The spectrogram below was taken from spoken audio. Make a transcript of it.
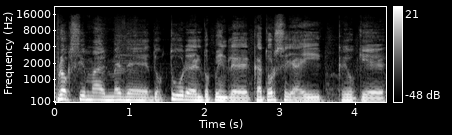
próxima el mes de, de octubre del 2014 y ahí creo que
